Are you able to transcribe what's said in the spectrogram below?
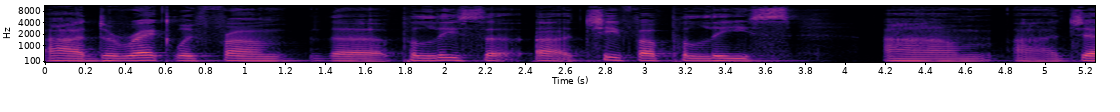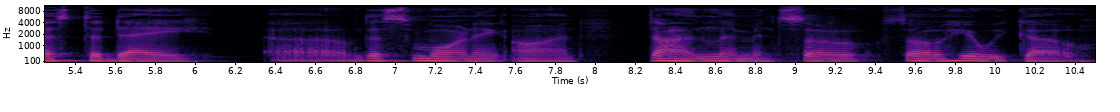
uh, directly from the police uh, uh chief of police um, uh, just today, um, this morning on Don Lemon. So, so here we go.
